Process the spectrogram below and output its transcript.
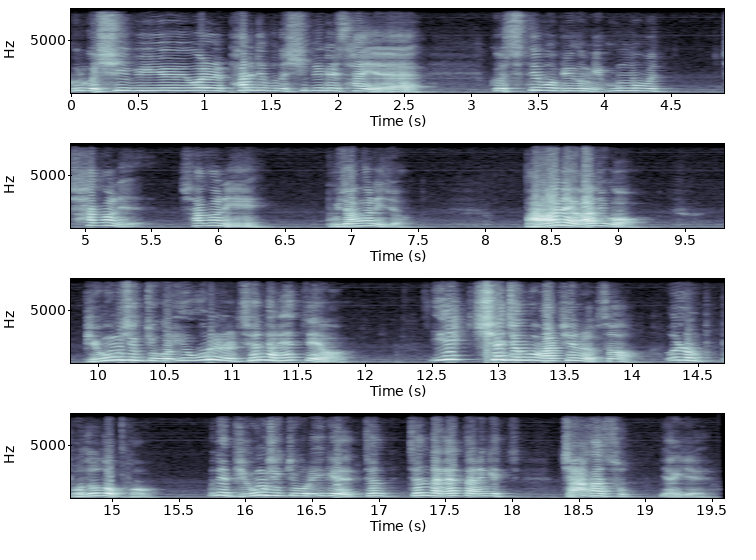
그리고 12월 8일부터 11일 사이에 그 스티브 비건 미 국무부 차관이, 차관이, 부장관이죠. 방한해가지고 비공식적으로 이 우려를 전달했대요. 일체 정보 발표는 없어. 언론 보도도 없고. 근데 비공식적으로 이게 전, 전달했다는 게 정확한 수, 이야기예요.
